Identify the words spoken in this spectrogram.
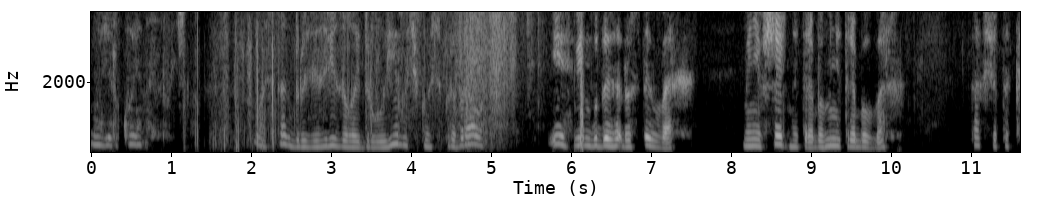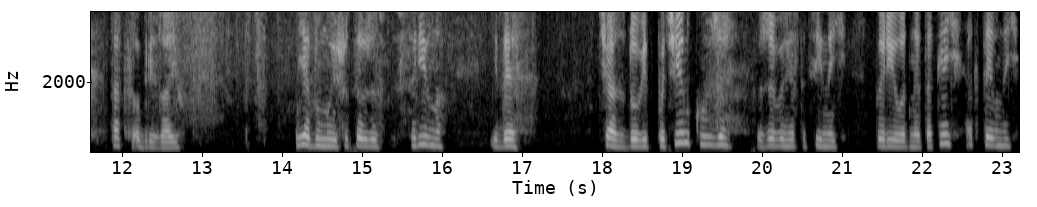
Ну, рукою незручно. Ось так, друзі, зрізала і другу гілочку, ось прибрала. І він буде рости вверх. Мені вширь не треба, мені треба вверх. Так що так, так обрізаю. Я думаю, що це вже все рівно іде час до відпочинку вже. Вже вегетаційний період не такий активний,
